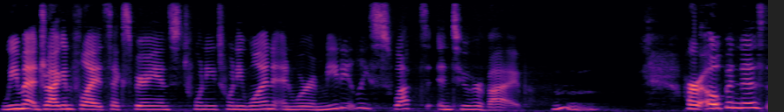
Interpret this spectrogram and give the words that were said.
We met Dragonfly at Sexperience 2021 and were immediately swept into her vibe. Hmm. Her openness,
